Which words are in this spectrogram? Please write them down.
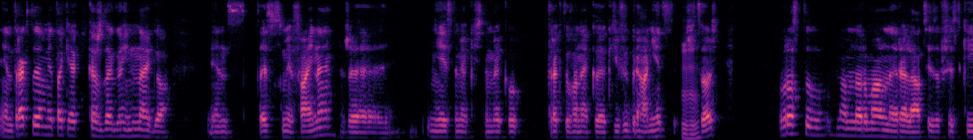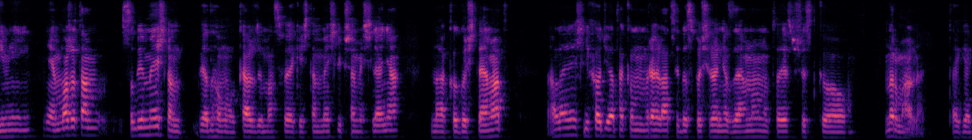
Nie wiem, traktują mnie tak jak każdego innego, więc to jest w sumie fajne, że nie jestem jakiś tam jako, traktowany jako jakiś wybraniec, Mhm. czy coś. Po prostu mam normalne relacje ze wszystkimi. Nie wiem, może tam sobie myślą, wiadomo, każdy ma swoje jakieś tam myśli, przemyślenia na kogoś temat, ale jeśli chodzi o taką relację bezpośrednio ze mną, no to jest wszystko normalne, tak jak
